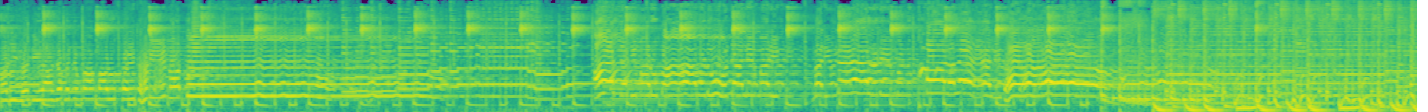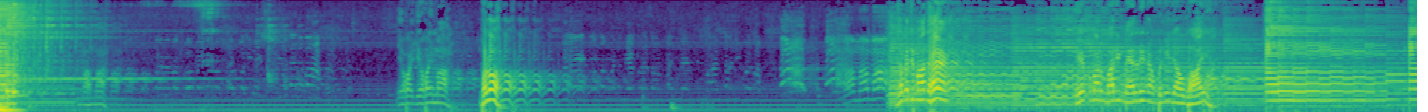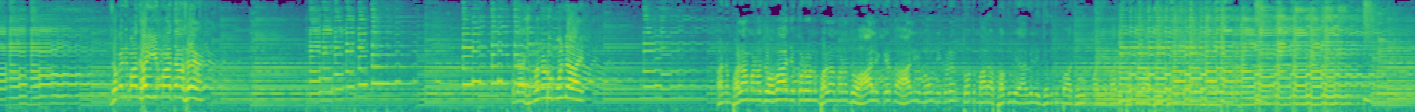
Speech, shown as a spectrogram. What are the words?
મારી જોજી આ જગતમાં મારું કોઈ ધણી નહોતું. ભલો જગજ માત હે. એક વાર મારી મેલડી ના બની જાઓ ભાઈ. જગજ માતા ઈ માતા છે. કદાચ મનડું મુંજાય અને ભલામણ જો અવાજ કરો ને ભલામણ જો હાલ કેતા હાલી નો નીકળે ને તો જ મારા ભગવી આવેલી જગદંબા જોગ મારી ભગવા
